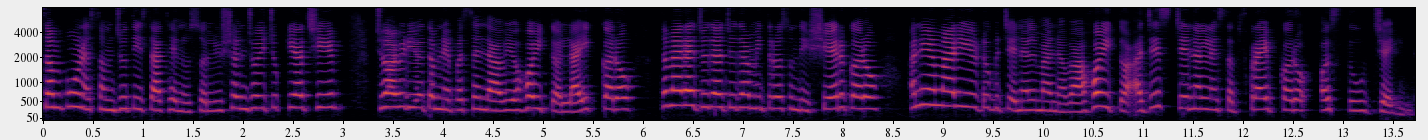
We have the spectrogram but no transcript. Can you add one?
સંપૂર્ણ સમજૂતી સાથેનું સોલ્યુશન જોઈ ચૂક્યા છીએ. જો આ વીડિયો તમને પસંદ આવ્યો હોય તો લાઈક કરો. તમારા જુદા જુદા મિત્રો સુધી શેર કરો. અને અમારી યુટ્યુબ ચેનલમાં નવા હોય તો આજે જ ચેનલને સબસ્ક્રાઇબ કરો. અસ્તુ જય હિન્દ.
